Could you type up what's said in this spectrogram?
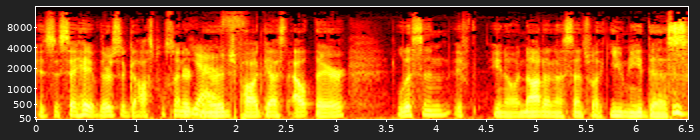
is to say, hey, there's a gospel centered Yes. marriage podcast out there. Listen, if you know, not in a sense where like you need this,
